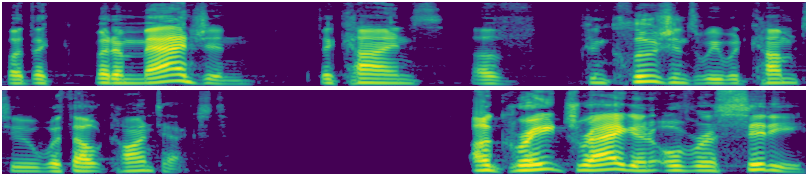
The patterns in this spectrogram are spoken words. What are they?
But, the, but imagine the kinds of conclusions we would come to without context. A great dragon over a city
